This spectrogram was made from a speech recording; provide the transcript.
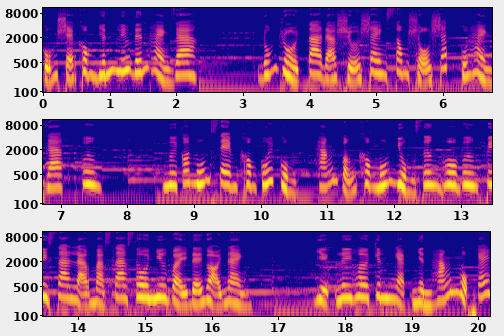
cũng sẽ không dính líu đến hàng gia. Đúng rồi, ta đã sửa sang xong sổ sách của hàng gia, Vương. Ngươi có muốn xem không cuối cùng? Hắn vẫn không muốn dùng xương hô vương phi xa lạ mà xa xôi như vậy để gọi nàng. Diệp Ly hơi kinh ngạc nhìn hắn một cái,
